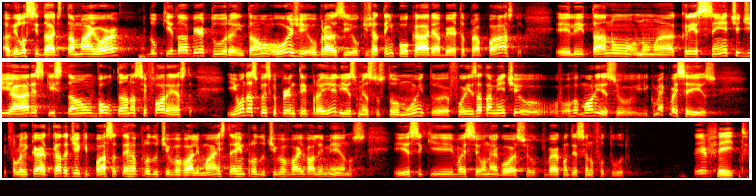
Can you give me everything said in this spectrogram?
a velocidade está maior do que da abertura. Então, hoje, o Brasil, que já tem pouca área aberta para pasto, ele está num, numa crescente de áreas que estão voltando a ser floresta. E uma das coisas que eu perguntei para ele, e isso me assustou muito, foi exatamente o, o Maurício, e como é que vai ser isso? Ele falou, Ricardo, cada dia que passa, terra produtiva vale mais, terra improdutiva vai valer menos. Esse que vai ser o negócio que vai acontecer no futuro. Perfeito.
